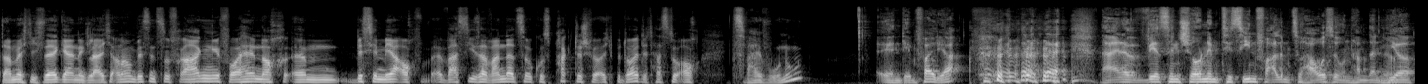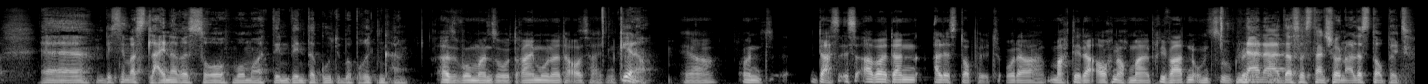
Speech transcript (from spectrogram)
Da möchte ich sehr gerne gleich auch noch ein bisschen zu fragen. Vorher noch ein ähm, bisschen mehr auch, was dieser Wanderzirkus praktisch für euch bedeutet. Hast du auch zwei Wohnungen? In dem Fall, ja. Nein, wir sind schon im Tessin vor allem zu Hause und haben dann ja. hier äh, ein bisschen was Kleineres, so, wo man den Winter gut überbrücken kann. Also wo man so drei Monate aushalten kann. Genau. Ja. Und das ist aber dann alles doppelt. Oder macht ihr da auch nochmal privaten Umzug? Nein, nein, das ist dann schon alles doppelt.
